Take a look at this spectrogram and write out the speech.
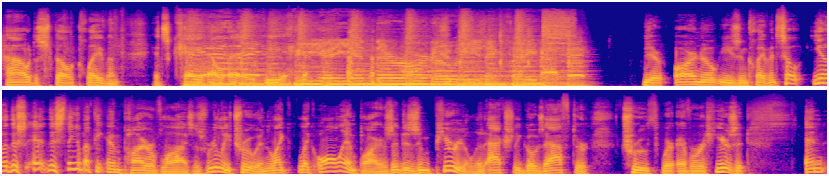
how to spell Klavan. It's K-L-A-V-A. B-A-N, there are no in Klavan. There are no E's in Klavan. So, you know, this this thing about the empire of lies is really true. And like like all empires, it is imperial. It actually goes after truth wherever it hears it. And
